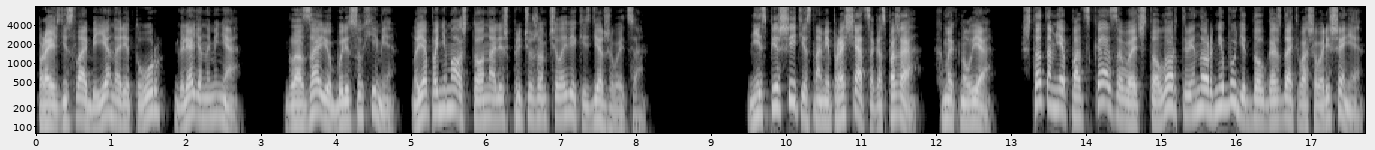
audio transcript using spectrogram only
произнесла Биена Ретур, глядя на меня. Глаза ее были сухими, но я понимал, что она лишь при чужом человеке сдерживается. «Не спешите с нами прощаться, госпожа», — хмыкнул я. «Что-то мне подсказывает, что лорд Винор не будет долго ждать вашего решения.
